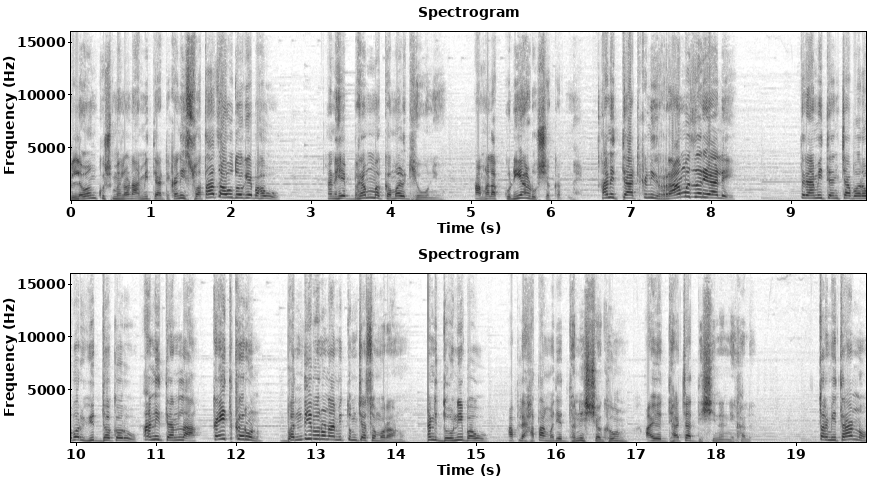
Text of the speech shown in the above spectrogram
लवंकुश म्हणाला आम्ही त्या ठिकाणी स्वतः जाऊ दोघे भाऊ. आणि हे ब्रह्मकमळ घेऊन येऊ. आम्हाला कुणी अडू शकत नाही. आणि त्या ठिकाणी राम जरी आले तरी आम्ही त्यांच्याबरोबर युद्ध करू आणि त्यांना कैद करून बंदी बनवून आम्ही तुमच्यासमोर आणू. आणि दोन्ही भाऊ आपल्या हातामध्ये धनुष्य घेऊन अयोध्याच्या दिशेनं निघालं. तर मित्रांनो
